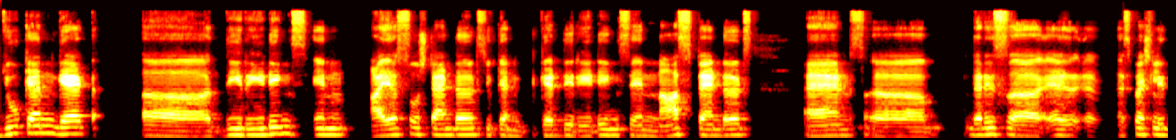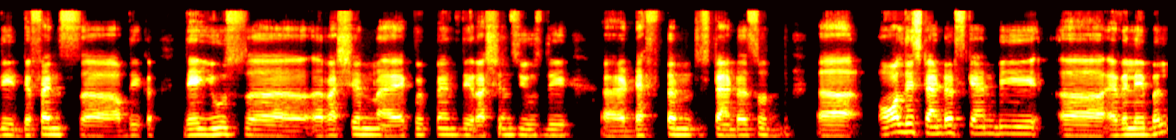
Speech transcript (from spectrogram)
you can get uh, the readings in ISO standards. You can get the readings in NAS standards, and uh, there is uh, especially the defense of the they use uh, uh, Russian uh, equipment. The Russians use the DEFCON standards. So all these standards can be available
